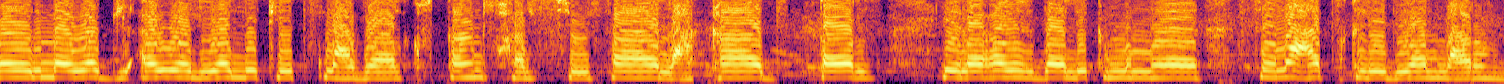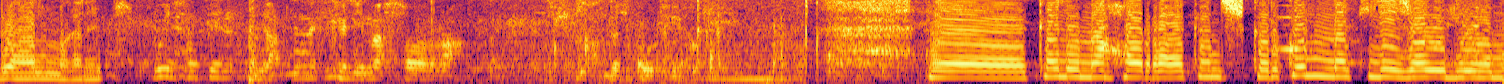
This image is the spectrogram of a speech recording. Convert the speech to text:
آه، المواد الأولية اللي كيتصنع بها القفطان بحال السفيفة العقاد الطرز إلى غير ذلك من آه، الصناعه التقليديه المعروف بها المغرب. ويحسن يعطينا كلمة حرة تقدر تقول فيها آه، كلمة حرة. كنشكر كل الناس اللي جاوا اليوم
